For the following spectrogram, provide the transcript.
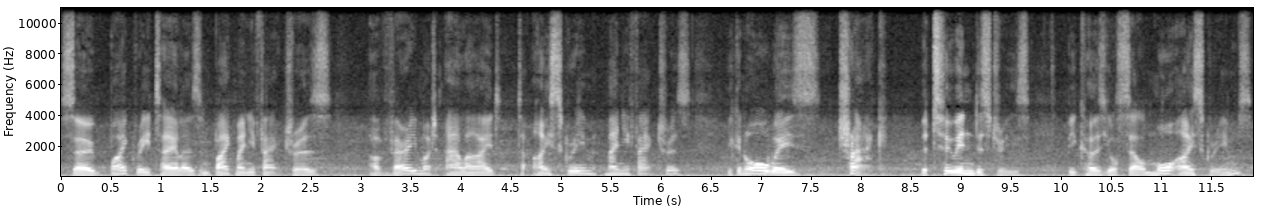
So bike retailers and bike manufacturers are very much allied to ice cream manufacturers. You can always track the two industries because you'll sell more ice creams,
